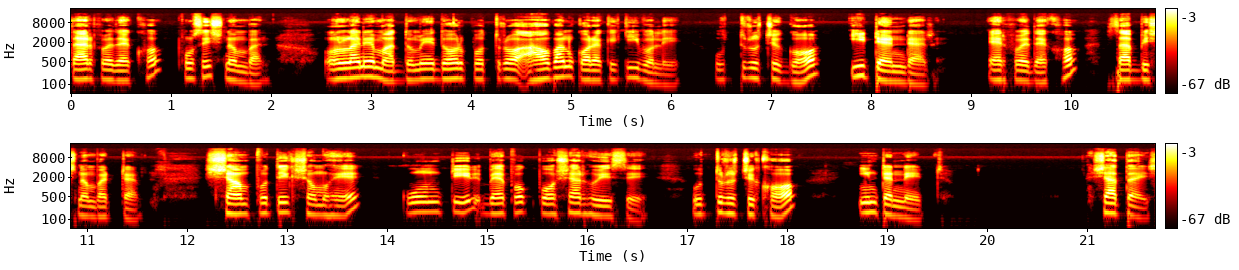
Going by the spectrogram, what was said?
তারপর দেখো, পঁচিশ নম্বর, অনলাইনের মাধ্যমে দরপত্র আহ্বান করাকে কি বলে? উত্তর হচ্ছে গ ই টেন্ডার এরপরে দেখো, ছাব্বিশ নম্বরটা। সাম্প্রতিক সময়ে কোনটির ব্যাপক প্রসার হয়েছে? উত্তর হচ্ছে খ ইন্টারনেট সাতাইশ।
